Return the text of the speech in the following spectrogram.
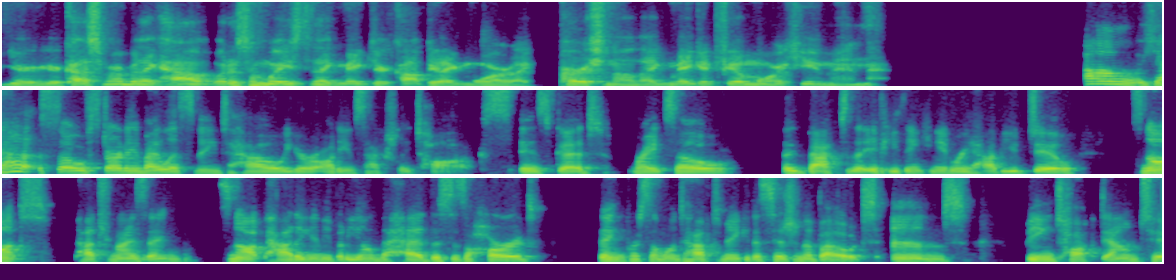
your your customer, but like how what are some ways to like make your copy like more like personal, like make it feel more human? Um, yeah. So starting by listening to how your audience actually talks is good, right? So uh, back to the if you think you need rehab, you do. It's not patronizing. It's not patting anybody on the head. This is a hard thing for someone to have to make a decision about and being talked down to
